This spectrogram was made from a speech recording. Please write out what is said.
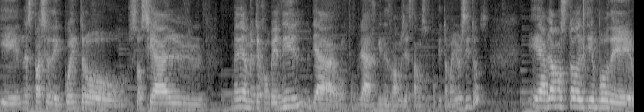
y un espacio de encuentro social medianamente juvenil. Ya, ya quienes vamos ya estamos un poquito mayorcitos. Y hablamos todo el tiempo de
